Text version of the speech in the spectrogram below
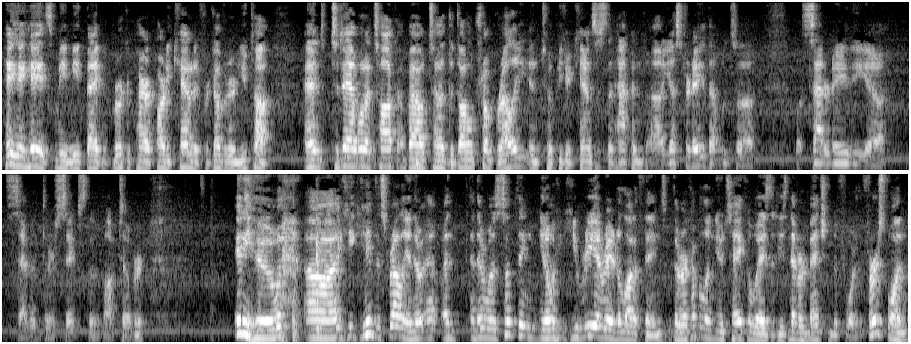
Hey, hey, hey, it's me, Meatbag McMurka, Pirate Party candidate for governor in Utah. And today I want to talk about uh, the Donald Trump rally in Topeka, Kansas that happened uh, yesterday. That was, uh, what, Saturday, the 7th uh, or 6th of October. Anywho, uh, he gave this rally, and there, and, and there was something, you know, he reiterated a lot of things, but there were a couple of new takeaways that he's never mentioned before. The first one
